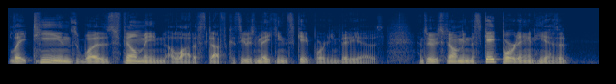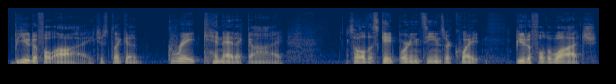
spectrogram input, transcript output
late teens was filming a lot of stuff because he was making skateboarding videos. And so he was filming the skateboarding, and he has a beautiful eye, just like a great kinetic eye. So all the skateboarding scenes are quite beautiful to watch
